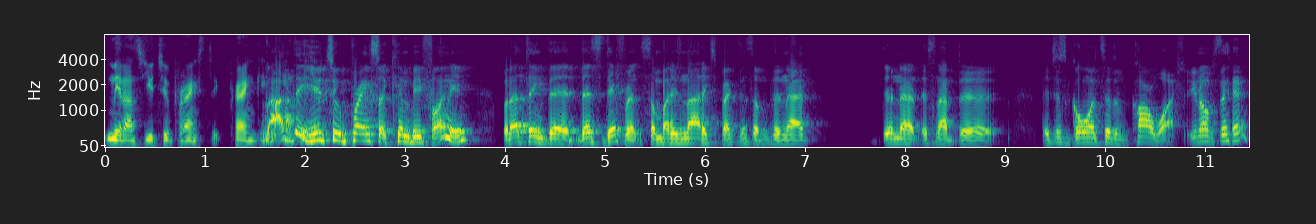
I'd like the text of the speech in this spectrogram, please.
medans YouTube pranks, pranking I think är. YouTube pranks are, can be funny, but I think that that's different. Somebody's not expecting something. They're not. They're not. It's not the. They're just going to the car wash. You know what I'm saying?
